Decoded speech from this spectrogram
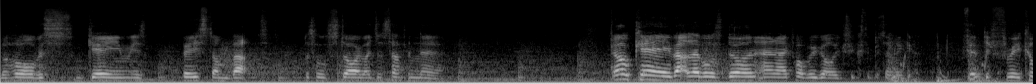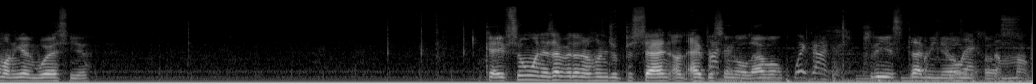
the whole this game is based on that little story that just happened there. Okay, that level's done, and I probably got like 60% again. 53, come on, I'm getting worse here. Okay, if someone has ever done 100% on every single level, please let me know Go ask the because.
